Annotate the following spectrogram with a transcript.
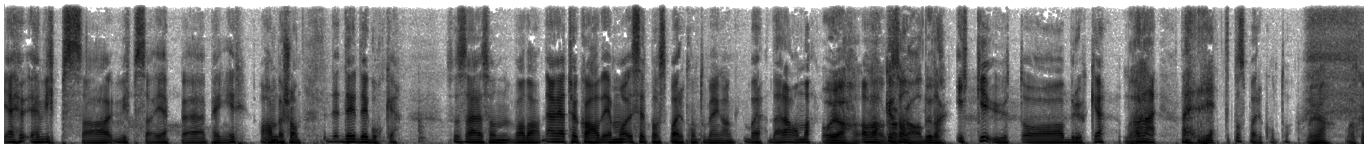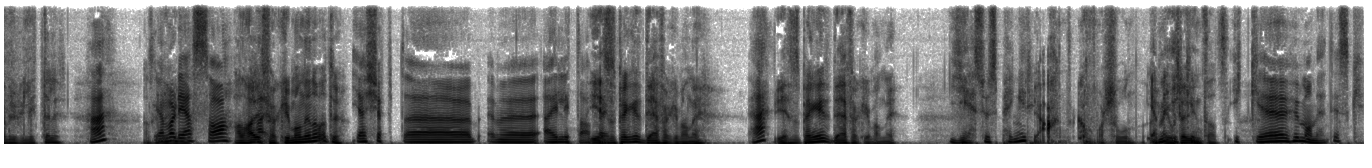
jeg, jeg vipsa, vipsa Jeppe penger, og han bare sånn det, det, det går ikke. Så sa jeg sånn, hva da? Nei, jeg tør ikke ha det, jeg må sette på sparekonto med en gang. Bare, der er han, da. Oh, ja, Han var ikke sånn ikke de. Ikke ut og bruke. Nei. Nei, nei, rett på sparekonto. Å ja, man skal bruke litt, eller? Hæ? Han Ja, var det jeg sa. Han har litt Nei, money nå, vet du. Jeg kjøpte uh, ei lita Jesuspenger, det er fuck money. Hæ? Jesuspenger, det er fuck money. Jesuspenger? Ja, konfirmasjon. Ja, men ikke, ikke humanetisk.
